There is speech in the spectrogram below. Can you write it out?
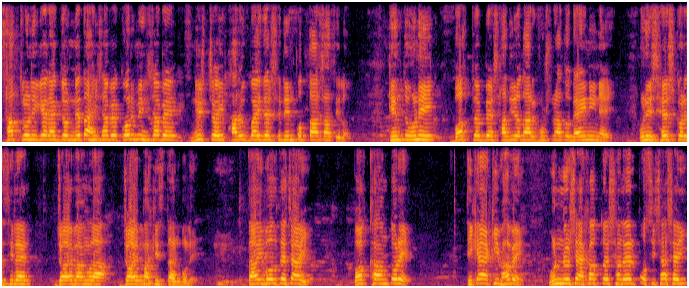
ছাত্রলীগের একজন নেতা হিসাবে, কর্মী হিসাবে নিশ্চয়ই ফারুক ভাইদের সেদিন প্রত্যাশা ছিল। কিন্তু উনি বক্তব্যে স্বাধীনতার ঘোষণা তো দেয়নি নেই। উনি শেষ করেছিলেন জয় বাংলা, জয় পাকিস্তান বলে। তাই বলতে চাই, পক্ষান্তরে ঠিক একইভাবে উনিশশো একাত্তর সালের পঁচিশাশেই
